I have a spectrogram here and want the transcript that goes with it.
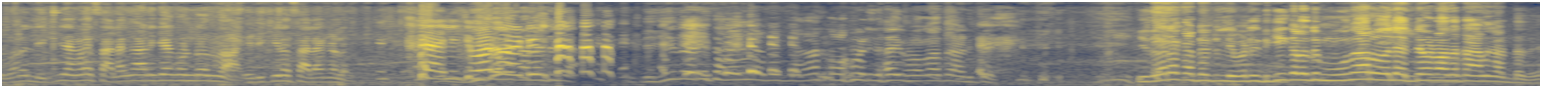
ഇവിടെ ലിജി ഞങ്ങളെ സ്ഥലം കാണിക്കാൻ കൊണ്ടുവന്നതാ. ഇടുക്കിയിലെ സ്ഥലങ്ങൾ. ലിജുമോൾ ലിജി ഇതുവരെ സ്ഥലങ്ങൾ കണ്ടിട്ടില്ല. ഞാൻ കോമഡി ഇതായി മുഖത്ത് കാണിച്ചേ ഇതുവരെ കണ്ടിട്ടില്ല. ഇവിടെ ഇടുക്കി കിടന്നിട്ട് മൂന്നാർ പോലെ എന്റെ കൂടെ വന്നിട്ട് ആൾ കണ്ടത്.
